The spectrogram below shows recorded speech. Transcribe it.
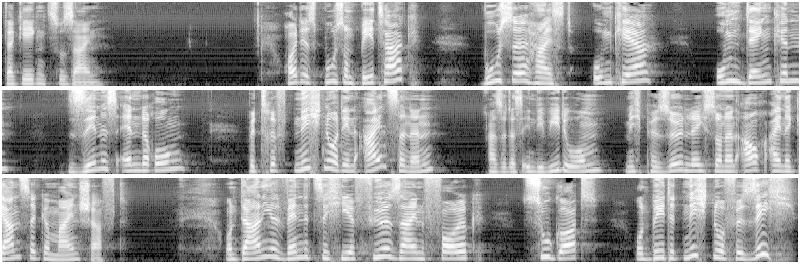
dagegen zu sein. Heute ist Buß- und Betag. Buße heißt Umkehr, Umdenken, Sinnesänderung betrifft nicht nur den Einzelnen, also das Individuum, mich persönlich, sondern auch eine ganze Gemeinschaft. Und Daniel wendet sich hier für sein Volk zu Gott und betet nicht nur für sich,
